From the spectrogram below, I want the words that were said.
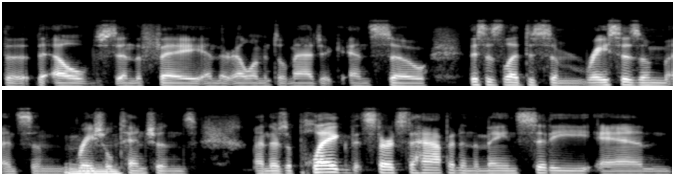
the the elves and the fae and their elemental magic and so this has led to some racism and some racial Mm. tensions and there's a plague that starts to happen in the main city and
